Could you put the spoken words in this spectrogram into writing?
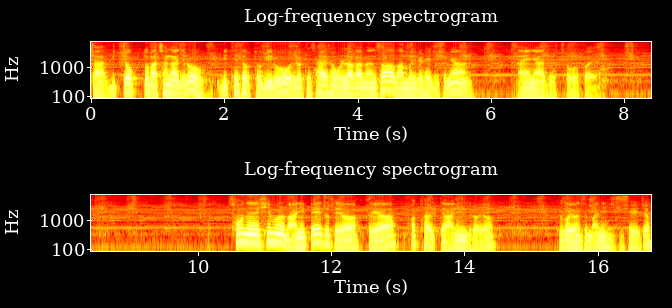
자 밑쪽도 마찬가지로 밑에서부터 위로 이렇게 살살 올라가면서 마무리를 해주시면 라인이 아주 좋을 거예요. 손에 힘을 많이 빼주세요. 그래야 커트할 때 안 힘들어요. 그거 연습 많이 해주셔야죠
